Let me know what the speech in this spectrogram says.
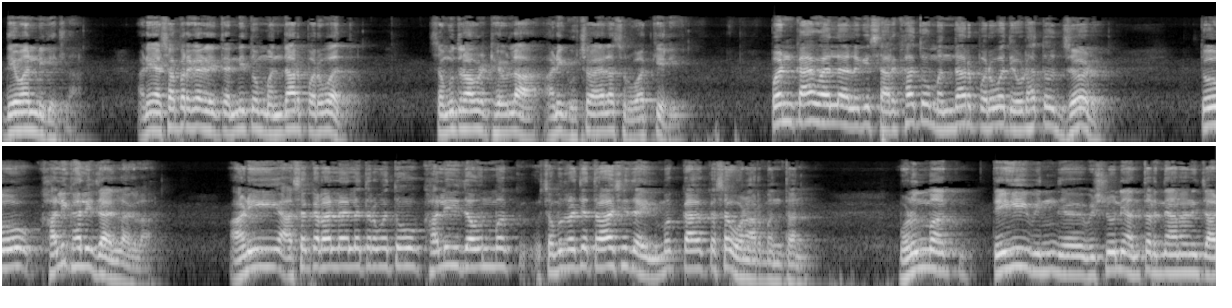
देवांनी घेतला. आणि अशा प्रकारे त्यांनी तो मंदार पर्वत समुद्रावर ठेवला आणि घुसळायला सुरुवात केली. पण काय व्हायला लागलं की सारखा तो मंदार पर्वत एवढा तो जड तो खाली खाली जायला लागला. आणि असं करायला लागलं तर मग तो खाली जाऊन मग समुद्राच्या तळाशी जाईल. मग का कसं होणार मंथन? म्हणून मग तेही विन विष्णूने अंतर्ज्ञानाने जा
